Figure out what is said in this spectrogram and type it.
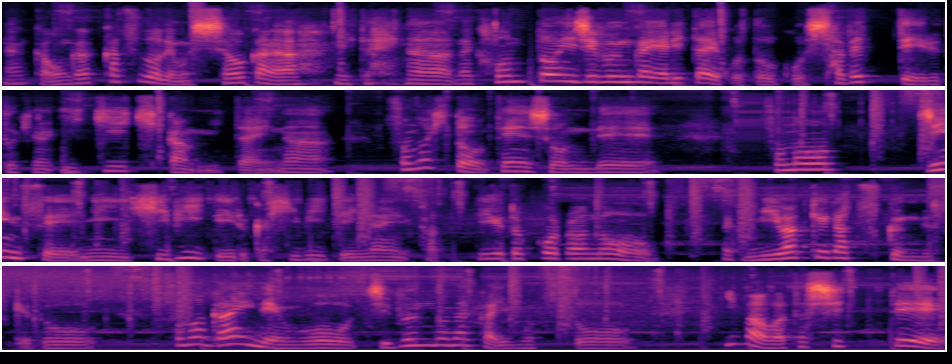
なんか音楽活動でもしちゃおうかなみたいななんか本当に自分がやりたいことをこう喋っている時の生き生き感みたいなその人のテンションでその人生に響いているか響いていないかっていうところのなんか見分けがつくんですけどその概念を自分の中に持つと今私って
